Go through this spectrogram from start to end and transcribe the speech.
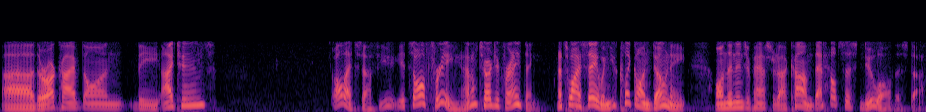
Uh, they're archived on the iTunes. All that stuff. You it's all free. I don't charge you for anything. That's why I say when you click on donate on the ninjapastor.com, that helps us do all this stuff.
